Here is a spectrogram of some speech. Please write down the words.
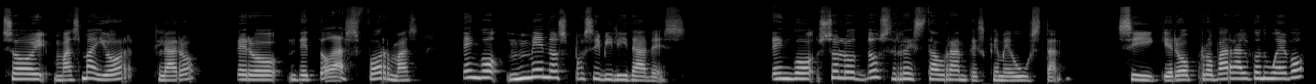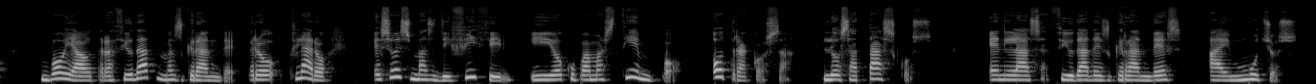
Soy más mayor, claro, pero de todas formas tengo menos posibilidades. Tengo solo dos restaurantes que me gustan. Si quiero probar algo nuevo, voy a otra ciudad más grande, pero claro, eso es más difícil y ocupa más tiempo. Otra cosa, los atascos. En las ciudades grandes hay muchos,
